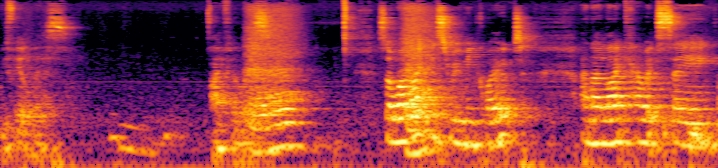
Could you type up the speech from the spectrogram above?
We feel this. I feel this. So I like this Rumi quote, and I like how it's saying,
